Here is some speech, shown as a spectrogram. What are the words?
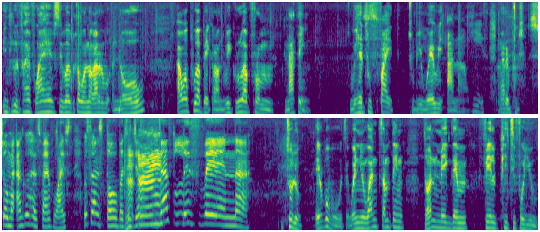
include five wives ba tla bona o ka re, no. Our poor background we grew up from nothing. We had to fight to be where we are now. Yes. a re push. So my uncle has five wives. Usan store, but he just just listen. re when you want something don't make them feel pity for you.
